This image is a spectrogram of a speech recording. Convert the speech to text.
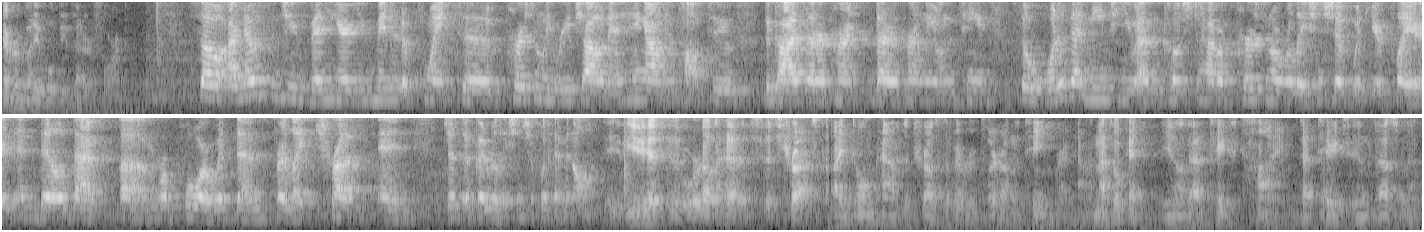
everybody will be better for it. So I know since you've been here, you've made it a point to personally reach out and hang out and talk to the guys that are current that are currently on the team. So what does that mean to you as a coach to have a personal relationship with your players and build that um, rapport with them for like trust and just a good relationship with them and all. You hit the word on the head. It's, it's trust. I don't have the trust of every player on the team right now, and that's okay. You know that takes time. That takes investment,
